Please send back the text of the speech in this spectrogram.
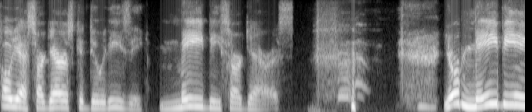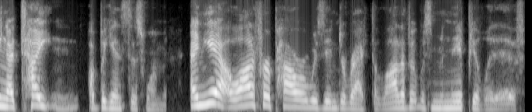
oh yeah, Sargeras could do it easy. Maybe Sargeras. You're maybeing a Titan up against this woman. And yeah, a lot of her power was indirect. A lot of it was manipulative.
